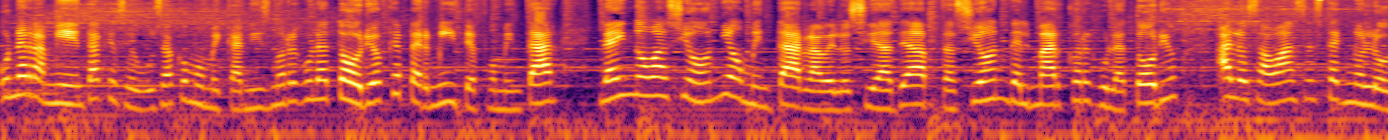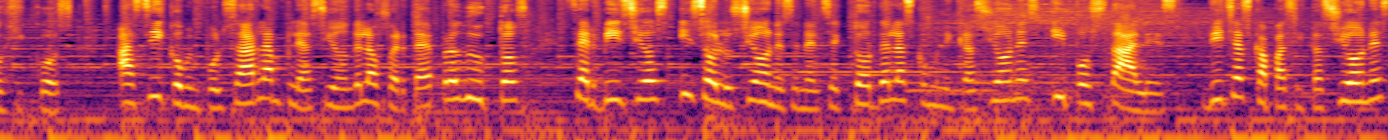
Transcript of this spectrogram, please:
una herramienta que se usa como mecanismo regulatorio que permite fomentar la innovación y aumentar la velocidad de adaptación del marco regulatorio a los avances tecnológicos, así como impulsar la ampliación de la oferta de productos, servicios y soluciones en el sector de las comunicaciones y postales. Dichas capacitaciones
